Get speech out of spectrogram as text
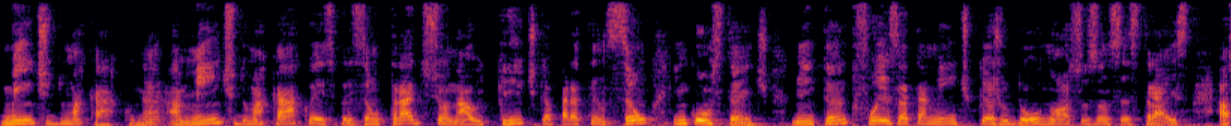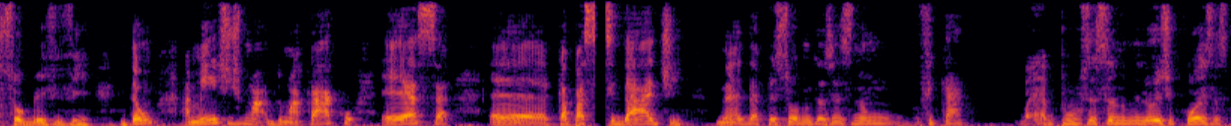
mente do macaco. Né? A mente do macaco é a expressão tradicional e crítica para a tensão inconstante. No entanto, foi exatamente o que ajudou nossos ancestrais a sobreviver. Então, a mente do macaco é essa é, capacidade né, da pessoa muitas vezes não ficar é, processando milhões de coisas.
